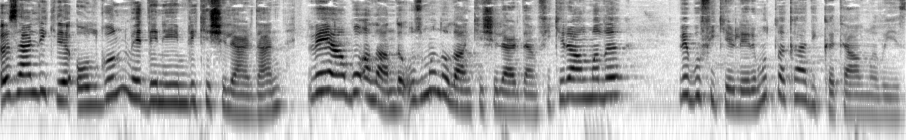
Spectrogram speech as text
özellikle olgun ve deneyimli kişilerden veya bu alanda uzman olan kişilerden fikir almalı ve bu fikirleri mutlaka dikkate almalıyız.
